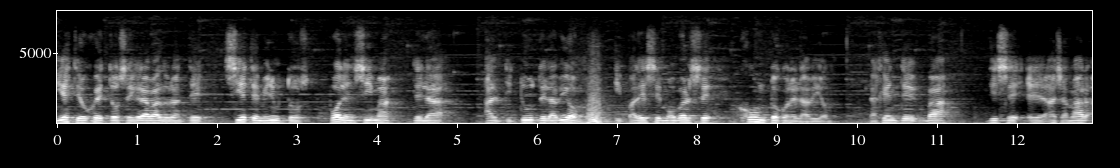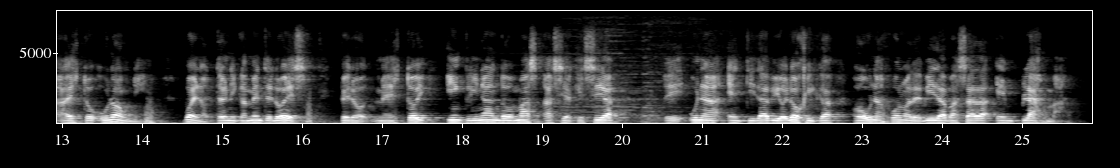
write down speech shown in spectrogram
y este objeto se graba durante 7 minutos por encima de la altitud del avión y parece moverse junto con el avión. La gente va, dice, eh, a llamar a esto un ovni. Bueno, técnicamente lo es, pero me estoy inclinando más hacia que sea eh, una entidad biológica o una forma de vida basada en plasma.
